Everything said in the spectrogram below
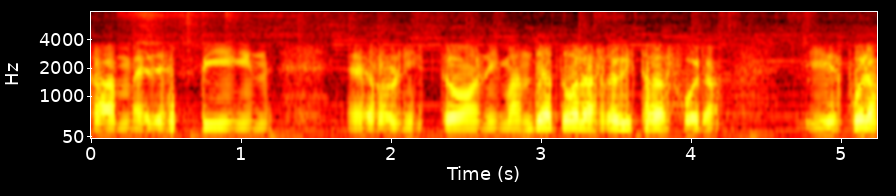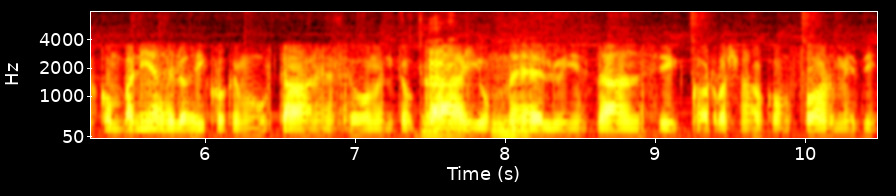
Hammer, Spin, eh, Rolling Stone, y mandé a todas las revistas de afuera. Y después las compañías de los discos que me gustaban en ese momento, claro. Caius, Melvins, Danzig, Corrosion of Conformity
